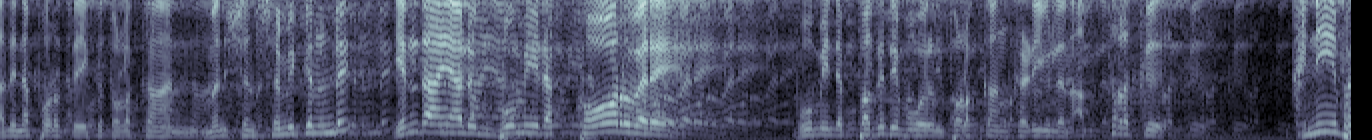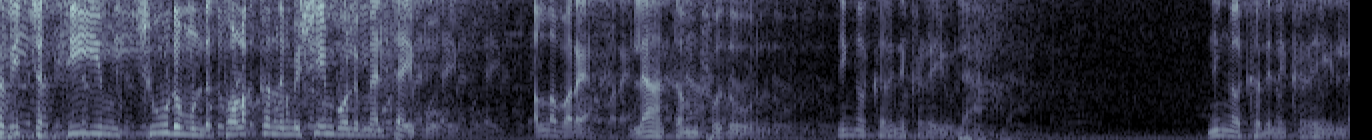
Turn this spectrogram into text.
അതിനപ്പുറത്തേക്ക് തുളക്കാൻ മനുഷ്യൻ ശ്രമിക്കുന്നുണ്ട്. എന്തായാലും ഭൂമിയുടെ കോർ വരെ ഭൂമിയുടെ പകുതി പോലും തുളക്കാൻ കഴിയില്ല അത്രയ്ക്ക് ഘനീഭവിച്ച തീയും ചൂടുമുണ്ട്. തുളക്കുന്ന മെഷീൻ പോലും മെൽറ്റായി പോകും. അല്ല പറയാം നിങ്ങൾക്കതിന് കഴിയൂല. നിങ്ങൾക്കതിന് കഴിയില്ല.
